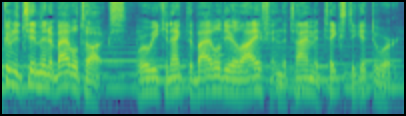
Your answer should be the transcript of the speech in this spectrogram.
Welcome to 10 Minute Bible Talks, where we connect the Bible to your life and the time it takes to get to work.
